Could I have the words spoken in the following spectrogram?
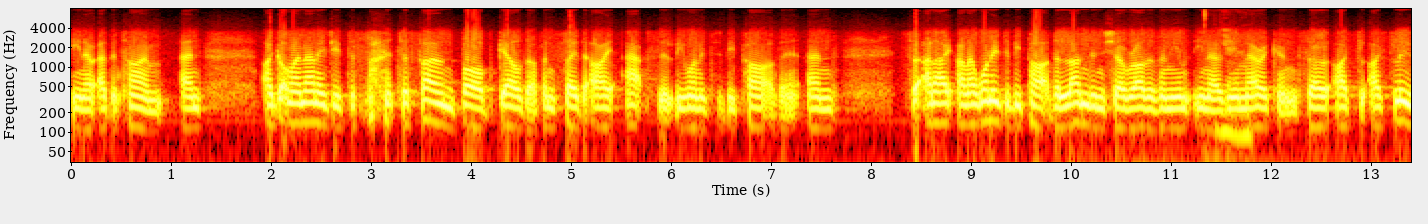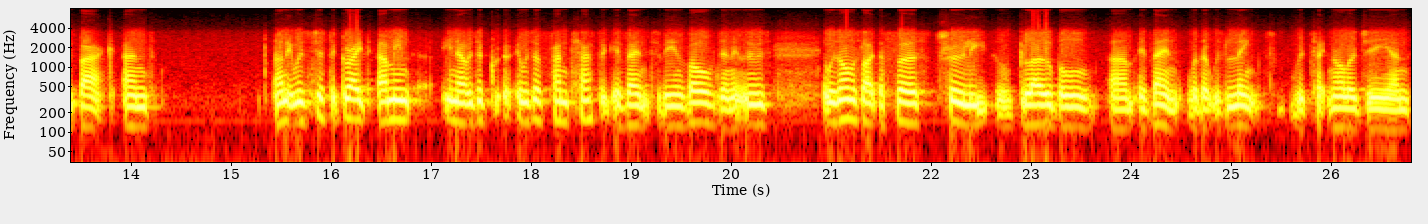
you know, at the time, and I got my manager to to phone Bob Geldof and say that I absolutely wanted to be part of it, and so and I and I wanted to be part of the London show rather than the, you know yeah. the American. So I, I flew back and and it was just a great. I mean, you know, it was a it was a fantastic event to be involved in. It was it was almost like the first truly global um, event that was linked with technology, and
